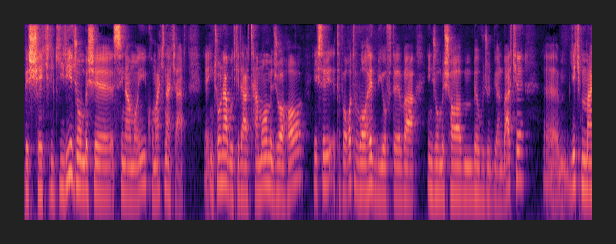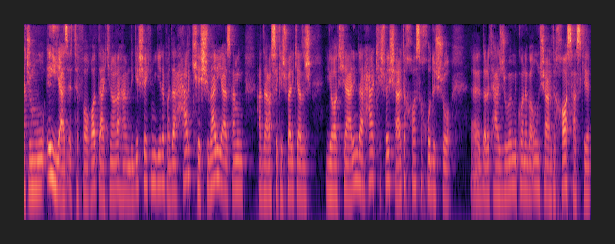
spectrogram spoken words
به شکلگیری جنبش سینمایی کمک نکرد. اینطور نبود که در تمام جاها یک سری اتفاقات واحد بیفته و این جنبش ها به وجود بیان بلکه یک مجموعه ای از اتفاقات در کنار همدیگه شکل می‌گیره و در هر کشوری از همین حداقل سه کشوری که ازش یاد کردیم در هر کشوری شرط خاص خودش رو داره تجربه می‌کنه و اون شرط خاص هست که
